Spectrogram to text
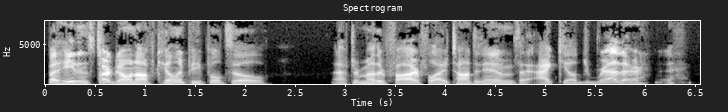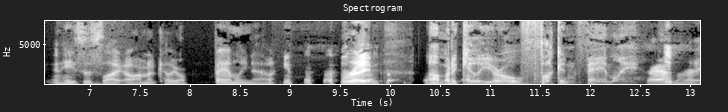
But he didn't start going off killing people till after Mother Firefly taunted him, saying, "I killed your brother," and he's just like, "Oh, I'm gonna kill your family now." Right. I'm gonna kill your whole fucking family. Family.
